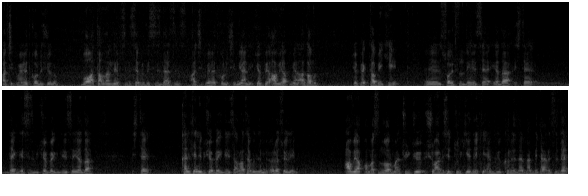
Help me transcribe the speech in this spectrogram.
Açık ve net konuşuyorum. Bu hataların hepsinin sebebi sizlersiniz. Açık ve net konuşayım. Yani köpeği av yapmayan adamın köpek tabii ki e, soysuz değilse ya da işte dengesiz bir köpek değilse ya da işte kaliteli bir köpek değilse anlatabildim mi? Öyle söyleyeyim. Av yapmaması normal çünkü şu an için Türkiye'deki en büyük krizlerden bir tanesi de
